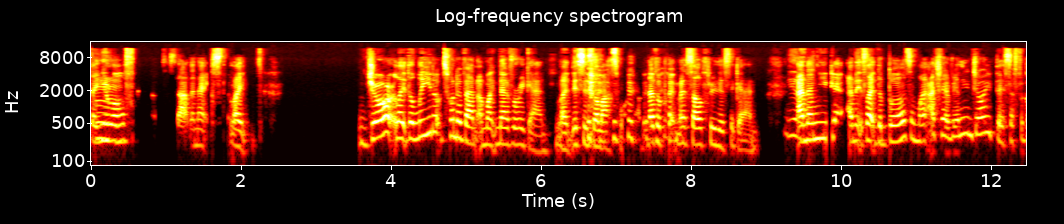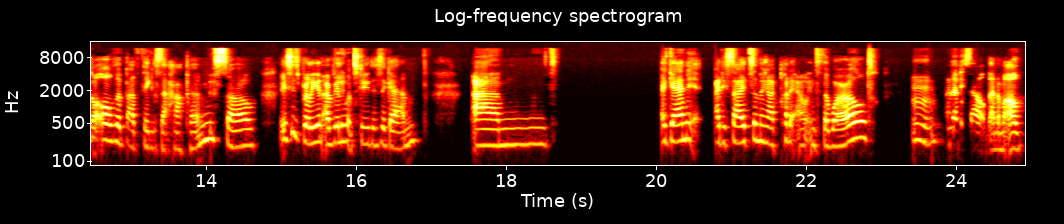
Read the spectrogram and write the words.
then you're all Mm. to start the next. Like during like the lead up to an event, I'm like, never again. Like this is the last one. I'm never putting myself through this again. Yeah. And then you get, and it's like the buzz. I'm like, actually, I really enjoyed this. I forgot all the bad things that happened. So this is brilliant. I really want to do this again. And again, it, I decide something, I put it out into the world, Mm. and then it's out. Then I'm, oh,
